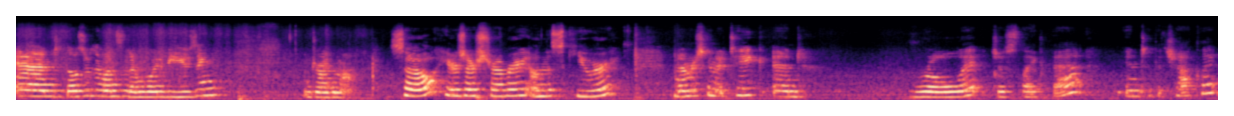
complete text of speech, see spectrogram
and those are the ones that I'm going to be using and dry them off. So here's our strawberry on the skewer. And I'm just going to take and roll it just like that into the chocolate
